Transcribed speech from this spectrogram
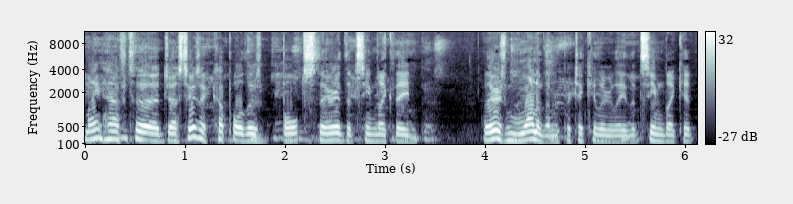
Might have to adjust. There's a couple of those bolts there that seemed like they. There's one of them particularly that seemed like it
